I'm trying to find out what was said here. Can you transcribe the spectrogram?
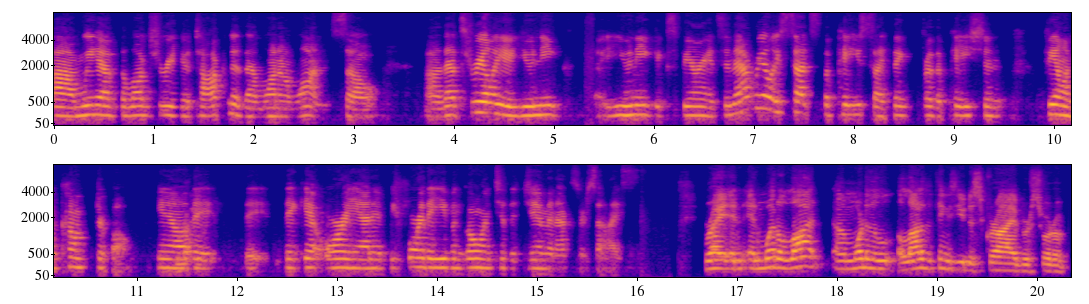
um, we have the luxury of talking to them one on one. So uh, that's really a unique, a unique experience, and that really sets the pace, I think, for the patient feeling comfortable. You know, right. they, they they get oriented before they even go into the gym and exercise. Right, and and what a lot, um, one of the a lot of the things you describe are sort of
